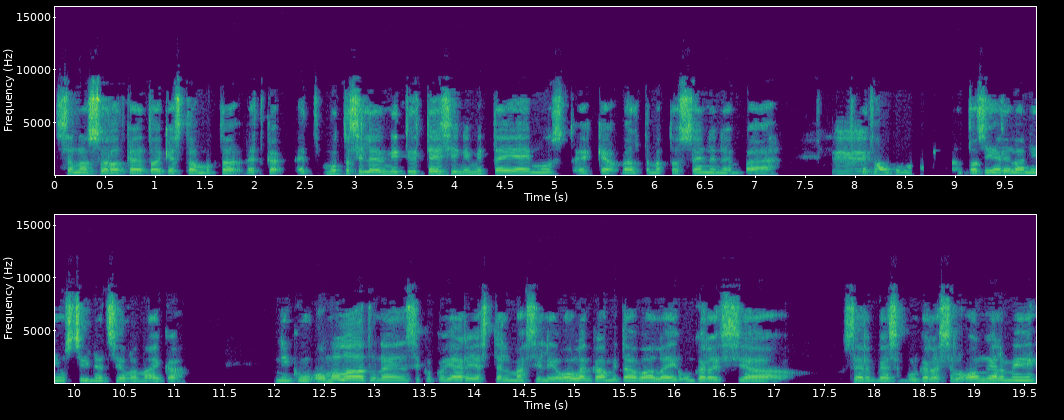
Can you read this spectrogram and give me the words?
sanoa suoraan, että oikeastaan, mutta, et, et, mutta sille niitä yhteisiä nimittäjiä ei musta ehkä välttämättä ole sen enempää. Mm. Että valko on tosi erilainen just siinä, että siellä on aika niin kuin omalaatuinen se koko järjestelmä, sillä ei ole ollenkaan mitään vaaleja Unkarissa ja Serbiassa ja Bulgariassa on ongelmia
